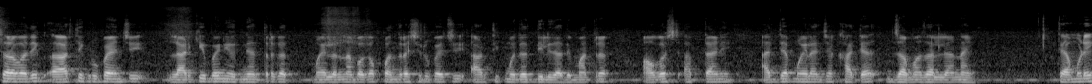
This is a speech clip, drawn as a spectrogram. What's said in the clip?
सर्वाधिक आर्थिक रुपयांची लाडकी बहीण योजनेअंतर्गत महिलांना बघा पंधराशे रुपयाची आर्थिक मदत दिली जाते. मात्र ऑगस्ट हप्ता आणि अद्याप महिलांच्या खात्यात जमा झालेला नाही. त्यामुळे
